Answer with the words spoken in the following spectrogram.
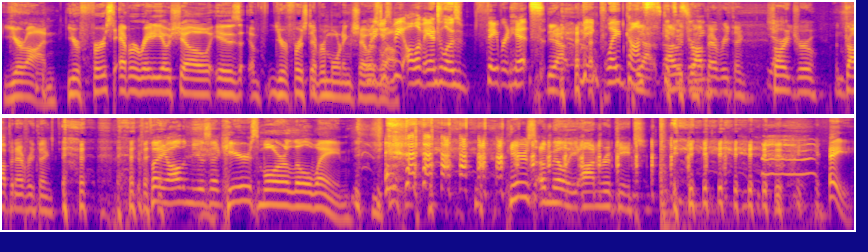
You're on. Your first ever radio show is uh, your first ever morning show Would as it just well. be all of Angelo's favorite hits? Yeah. being played Yeah, constantly. I would drop everything. Sorry, Drew. I'm dropping everything. Playing all the music. Here's more Lil Wayne. Here's a Milli on repeat. hey,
